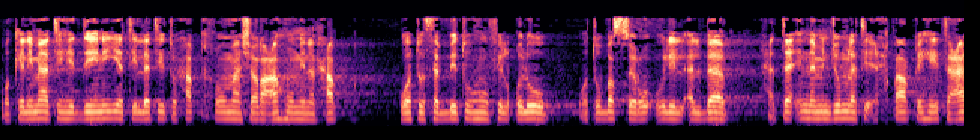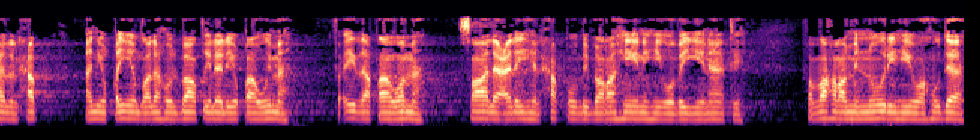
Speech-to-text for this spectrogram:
وكلماته الدينية التي تحقق ما شرعه من الحق. وتثبته في القلوب وتبصر أولي الألباب حتى إن من جملة إحقاقه تعالى الحق أن يقيض له الباطل ليقاومه. فإذا قاومه صال عليه الحق ببراهينه وبيناته. فظهر من نوره وهداه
